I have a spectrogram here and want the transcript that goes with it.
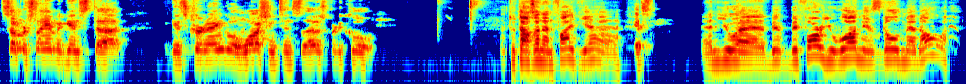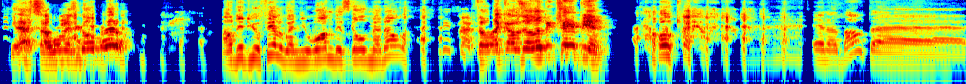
SummerSlam against uh, against Kurt Angle in Washington, so that was pretty cool. 2005, yeah. Yes. And you, uh, b- before you won his gold medal, Yes, I won his gold medal. how did you feel when you won this gold medal? I felt like I was an Olympic champion. okay. and about uh,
